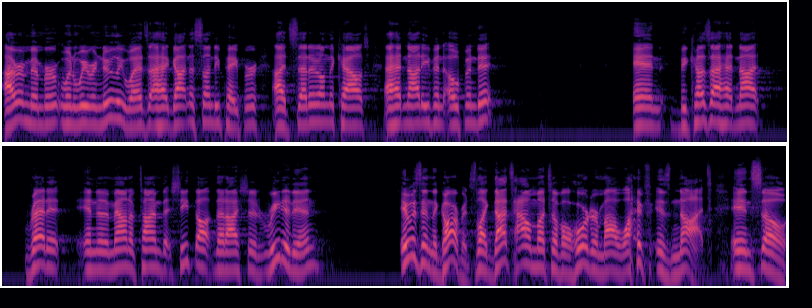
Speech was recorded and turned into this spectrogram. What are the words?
I remember when we were newlyweds, I had gotten a Sunday paper, I had set it on the couch, I had not even opened it. And because I had not read it in the amount of time that she thought that I should read it in, it was in the garbage. Like, that's how much of a hoarder my wife is not. And so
